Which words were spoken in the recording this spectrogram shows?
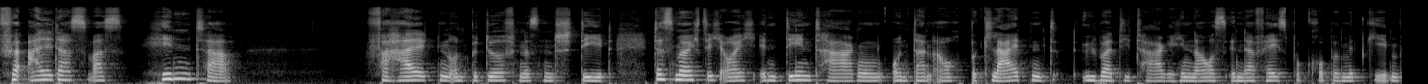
für all das, was hinter Verhalten und Bedürfnissen steht. Das möchte ich euch in den Tagen und dann auch begleitend über die Tage hinaus in der Facebook-Gruppe mitgeben.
